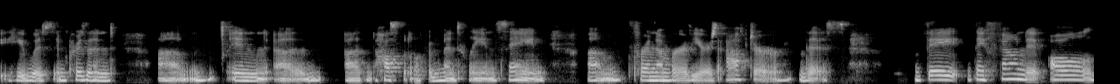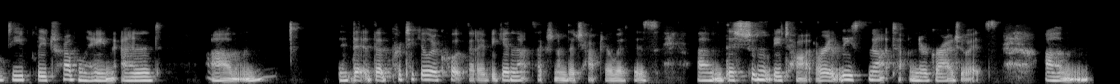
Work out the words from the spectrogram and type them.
he was imprisoned um, in a, a, hospital for mentally insane um, for a number of years after this. They, they found it all deeply troubling and um, the, the, particular quote that I begin that section of the chapter with is um, this shouldn't be taught, or at least not to undergraduates. Um,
